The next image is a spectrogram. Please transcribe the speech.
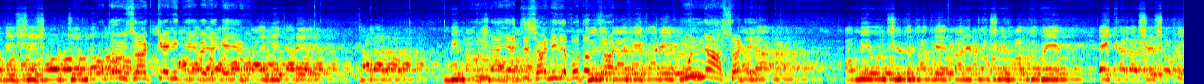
আমাদের শেষ হওয়ার জন্য প্রথম শট কে নিতে হবে দেখে যাক। খেলার মীমাংসা। যাচ্ছে শট নিতে প্রথম শট মুন্না শটে অমীমাংসিত থাকে তাহলে টসের মাধ্যমে এই খেলা শেষ হবে।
